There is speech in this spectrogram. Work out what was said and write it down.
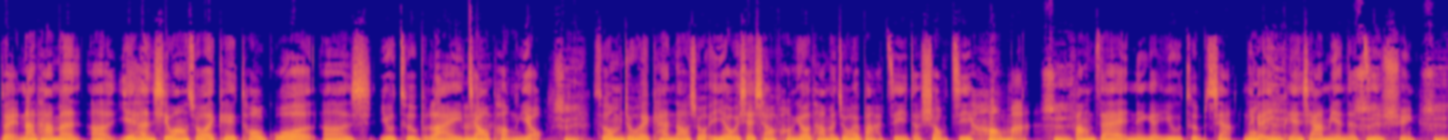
对，那他们呃也很希望说，可以透过呃 YouTube 来交嗯朋友，是。所以我们就会看到说，有一些小朋友他们就会把自己的手机号码是。放在那个 YouTube 下那个影片下面的资是讯，是。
